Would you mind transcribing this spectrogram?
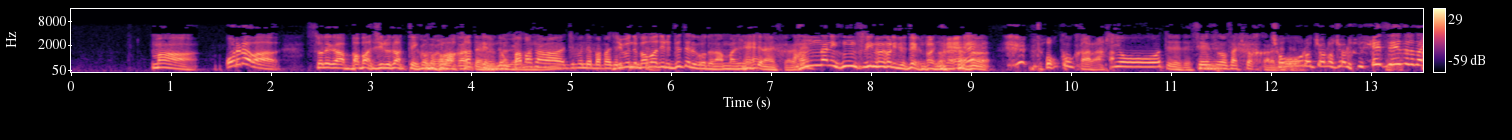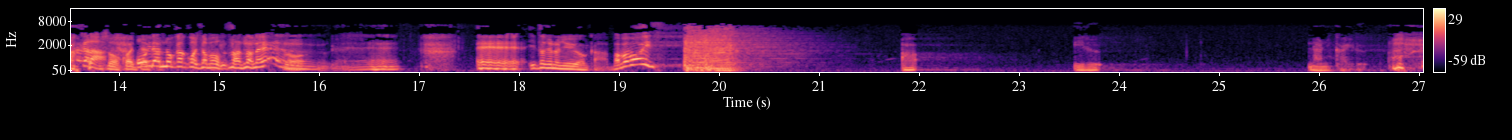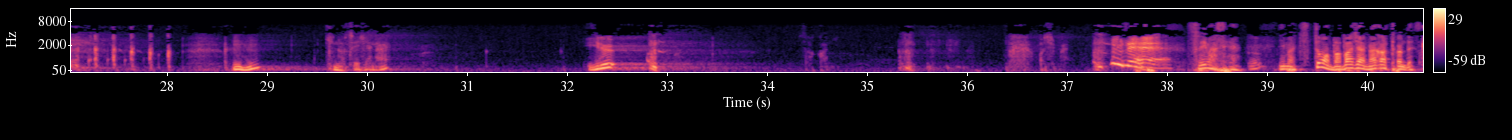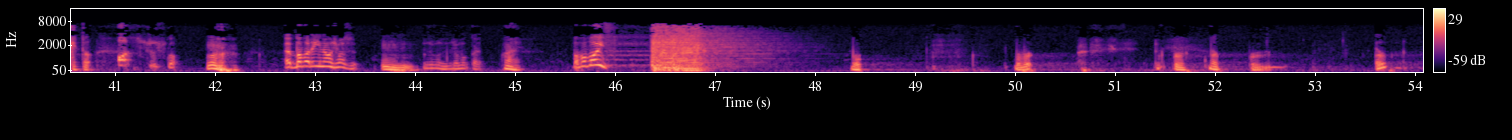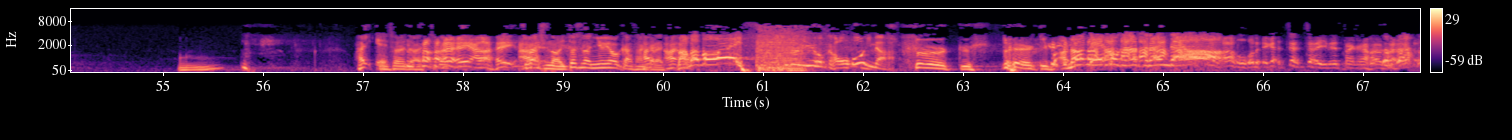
まあ、俺らは、それがババ汁だっていうことが分かってるんだけど、でも、馬場さんは自分で馬場汁。自分でババ汁出てることあんまりね。出てないですからねあんなに噴水のように出てるのにね。どこから？ピヨーって出て、扇子の先とかからち。ょろちょろちょろ。え、星座の先から、そうこうやってオイランの格好したババさんのね。そうんえー、えー、糸のニューヨーカー、ババボイスあ、いる。何かいる。うん気のせいじゃない？いる。おしまい。ねえ。すいません。今、ちっとも馬場じゃなかったんですけど。あ、そうっすか？うん。え、馬場で言い直します？うん。じゃあもう一回。はい。馬場ボイスぼ、ぼ、ぼ、ぼ、ぼ、ぼ、はい、えー、それでは千葉,、はいはい、千葉市の愛しのニューヨーカーさんから、はい、ババボーイスの言おうか多いな。ステーキ、ステーキ。あ、なんでエコーかかってないんだよあ 俺がちゃちゃ入れたからな。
